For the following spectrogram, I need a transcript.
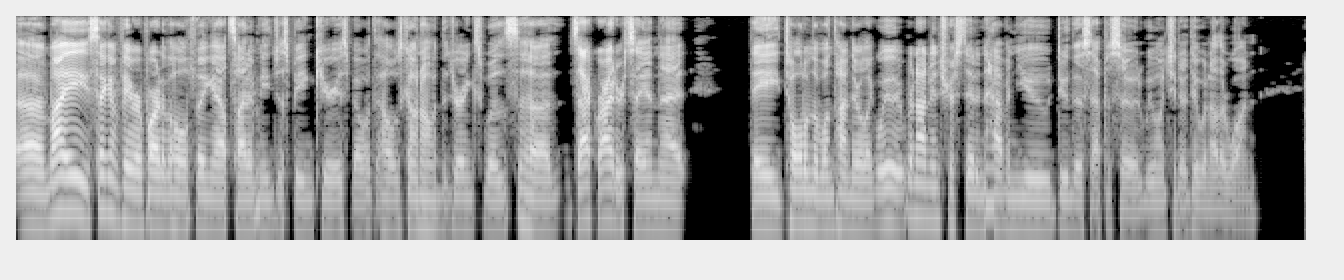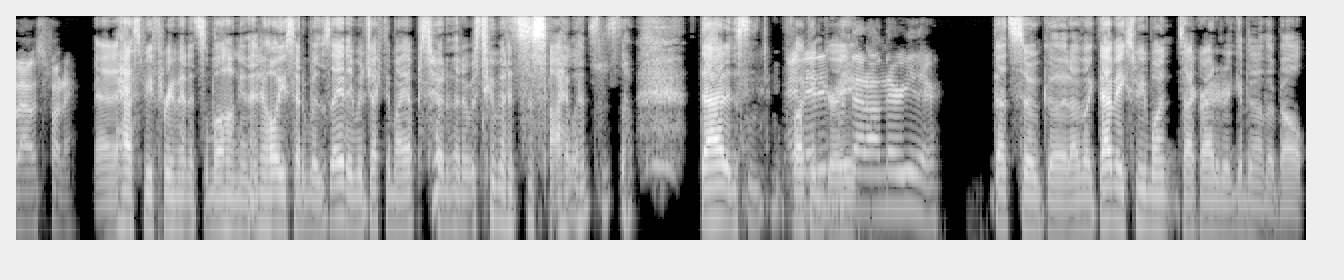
Uh, my second favorite part of the whole thing, outside of me just being curious about what the hell was going on with the drinks, was uh, Zack Ryder saying that they told him the one time they were like, we, "We're not interested in having you do this episode. We want you to do another one, oh, that was funny. and it has to be three minutes long." And then all he said was, "Hey, they rejected my episode," and then it was two minutes of silence and stuff. That is and they fucking didn't great. Put that on there either. That's so good. I'm like, that makes me want Zack Ryder to get another belt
